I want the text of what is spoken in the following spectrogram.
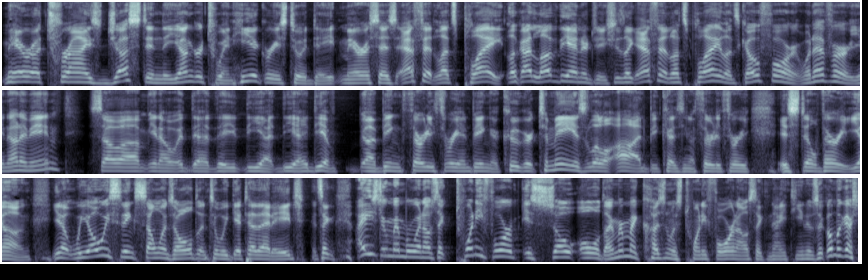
Mara tries Justin, the younger twin. He agrees to a date. Mara says, F it, let's play. Look, I love the energy. She's like, F it, let's play, let's go for it, whatever. You know what I mean? So, um, you know, the the the uh, the idea of uh, being 33 and being a cougar to me is a little odd because you know 33 is still very young. You know, we always think someone's old until we get to that age. It's like I used to remember when I was like 24 is so old. I remember my cousin was 24 and I was like 19. I was like, oh my gosh,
